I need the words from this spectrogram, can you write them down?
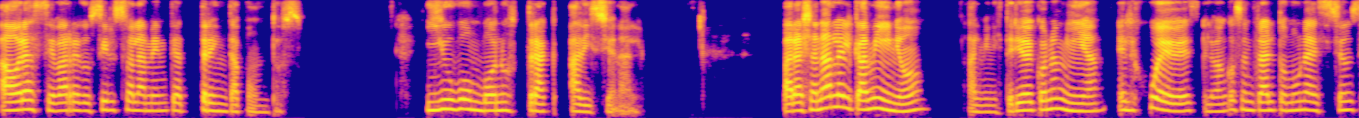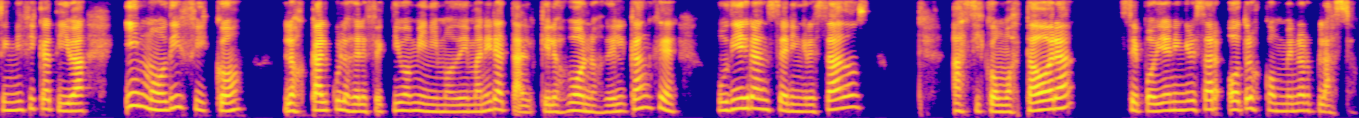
ahora se va a reducir solamente a 30 puntos. Y hubo un bonus track adicional. Para allanarle el camino al Ministerio de Economía, el jueves el Banco Central tomó una decisión significativa y modificó los cálculos del efectivo mínimo de manera tal que los bonos del canje pudieran ser ingresados, así como hasta ahora se podían ingresar otros con menor plazo.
